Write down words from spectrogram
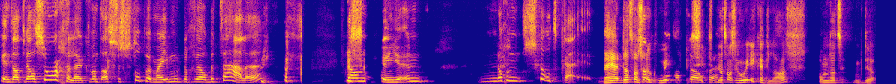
Ik vind dat wel zorgelijk, want als ze stoppen, maar je moet nog wel betalen, dan kun je een nog een schuld krijgen. Nou ja, dat was ook oplopen? dat was hoe ik het las. Omdat de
